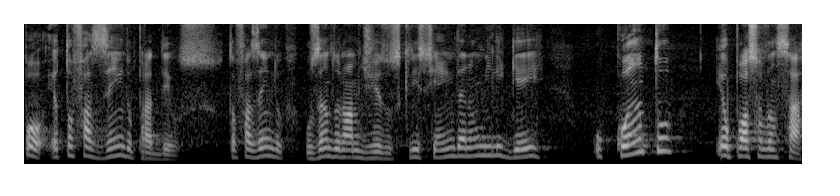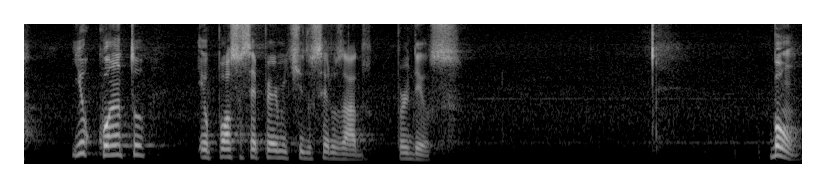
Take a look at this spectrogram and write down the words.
Pô, eu estou fazendo para Deus, estou fazendo usando o nome de Jesus Cristo e ainda não me liguei. O quanto eu posso avançar e o quanto eu posso ser permitido ser usado por Deus. Bom,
